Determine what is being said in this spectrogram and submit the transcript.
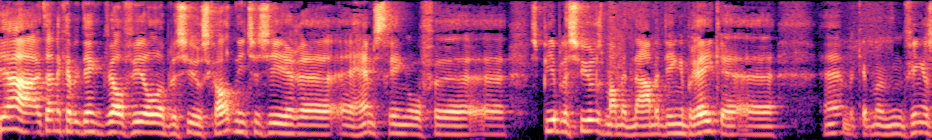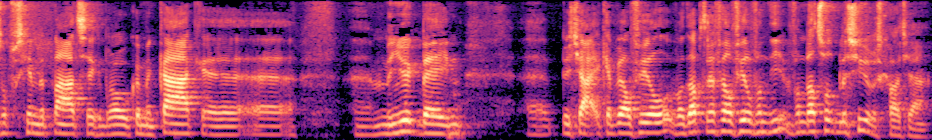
ja, uiteindelijk heb ik denk ik wel veel blessures gehad. Niet zozeer uh, hamstring of spierblessures, maar met name dingen breken. ik heb mijn vingers op verschillende plaatsen gebroken, mijn kaak, mijn jukbeen. dus ja, ik heb wel veel, wat dat betreft wel veel van, die, van dat soort blessures gehad, ja.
